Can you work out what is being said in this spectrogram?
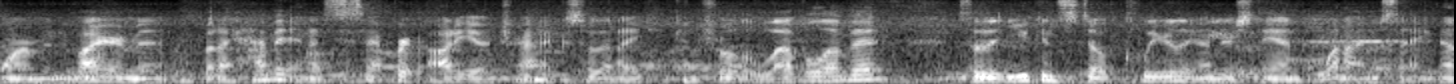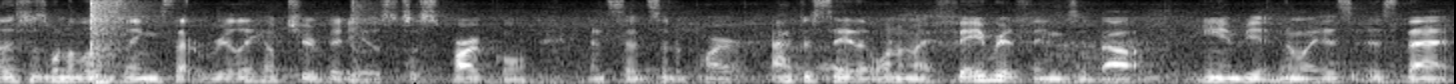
warm environment, but I have it in a separate audio track so that I can control the level of it so that you can still clearly understand what I'm saying. Now this is one of those things that really helps your videos to sparkle and sets it apart. I have to say that one of my favorite things about ambient noise is that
